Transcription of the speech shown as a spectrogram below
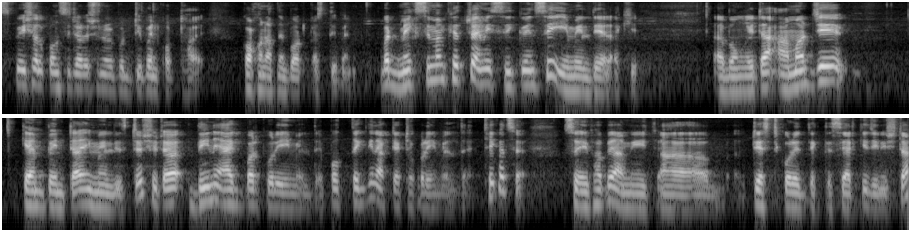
স্পেশাল কনসিডারেশনের উপর ডিপেন্ড করতে হয়। কখন আপনি ব্রডকাস্ট দিবেন। বাট ম্যাক্সিমাম ক্ষেত্রে আমি সিকোয়েন্সেই ইমেল দিয়ে রাখি। এবং এটা আমার যে ক্যাম্পেইনটা ইমেল লিস্টে সেটা দিনে একবার করে ইমেল দেয়। প্রত্যেক দিন একটা একটা করে ইমেল দেয়। ঠিক আছে? সো এইভাবে আমি টেস্ট করে দেখতেছি আর কি জিনিসটা।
